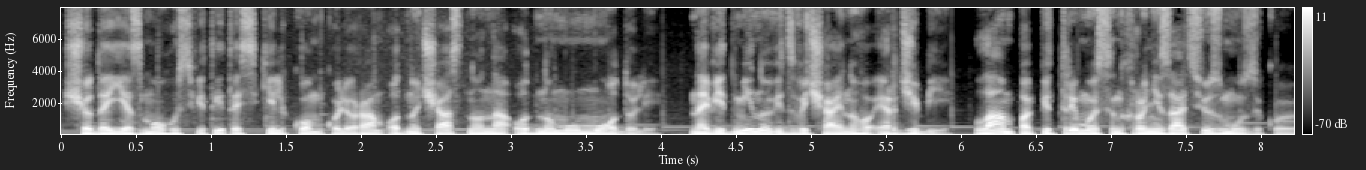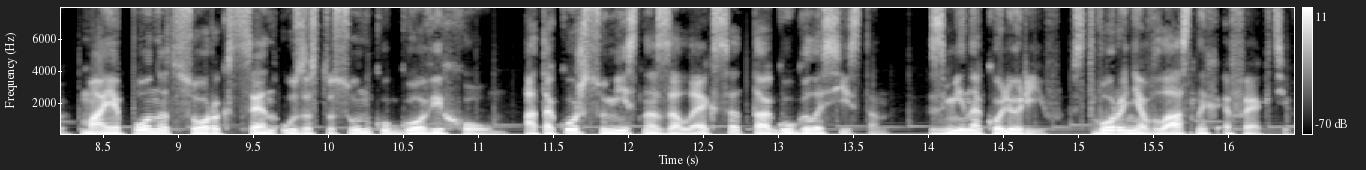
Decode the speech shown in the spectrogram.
що дає змогу світитись кільком кольорам одночасно на одному модулі, на відміну від звичайного RGB. Лампа підтримує синхронізацію з музикою, має понад 40 сцен у застосунку Govi Home, а також сумісна з Alexa та Google Assistant. Зміна кольорів, створення власних ефектів,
